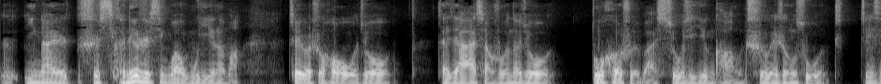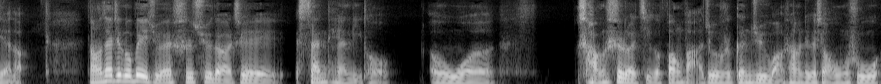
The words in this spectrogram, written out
呃，应该是肯定是新冠无疑了嘛。这个时候我就在家想说，那就多喝水吧，休息硬扛，吃维生素这些的。然后在这个味觉失去的这三天里头，呃，我尝试了几个方法，就是根据网上这个小红书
